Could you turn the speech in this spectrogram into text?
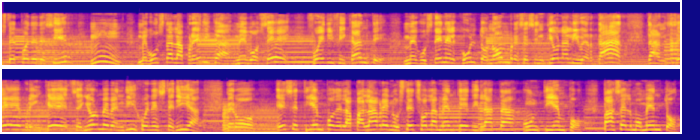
Usted puede decir, mm, me gusta la prédica, me gocé, fue edificante, me gusté en el culto, no hombre, se sintió la libertad, dancé, brinqué, el Señor me bendijo en este día, pero ese tiempo de la palabra en usted solamente dilata un tiempo, pasa el momento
